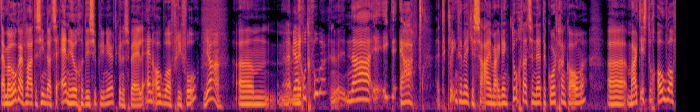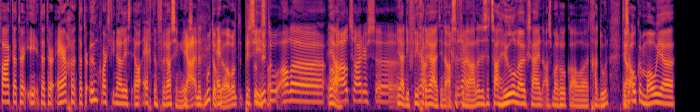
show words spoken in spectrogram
en Marokko heeft laten zien dat ze en heel gedisciplineerd kunnen spelen en ook wel frivol. ja. Ehm, Heb jij met- een goed gevoel bij? Nou, ik, ja, het klinkt een beetje saai, maar ik denk toch dat ze net tekort gaan komen. Eh, maar het is toch ook wel vaak dat er, dat er, erge, dat er een kwartfinalist wel echt een verrassing is. Ja, en het moet ook En- wel. Want het is tot precies, nu toe alle, alle outsiders... eh, Ja, die vliegen ja, eruit in de achtste finale. Dus het zou heel leuk zijn als Marokko eh, het gaat doen. Het is ook een mooie,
